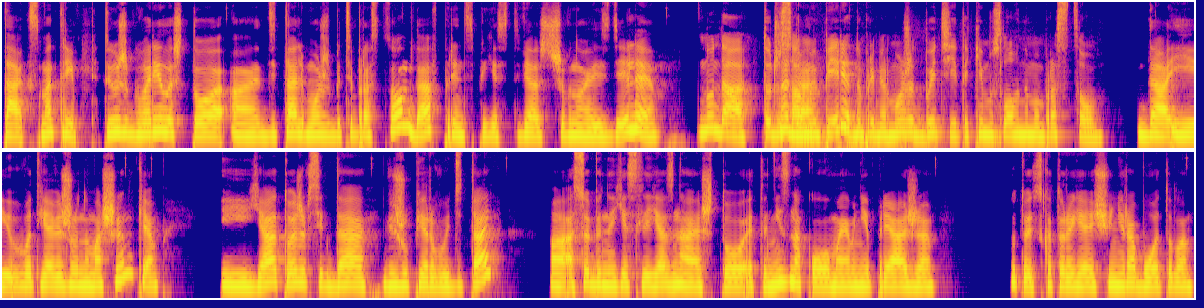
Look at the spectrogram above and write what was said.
так, смотри, ты уже говорила, что а, деталь может быть образцом, да, в принципе, если ты вяжешь шивное изделие. Ну да, тот же ну, самый да. перед, например, может быть и таким условным образцом. Да, и вот я вяжу на машинке, и я тоже всегда вяжу первую деталь, а, особенно если я знаю, что это незнакомая мне пряжа, ну, то есть с которой я еще не работала.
